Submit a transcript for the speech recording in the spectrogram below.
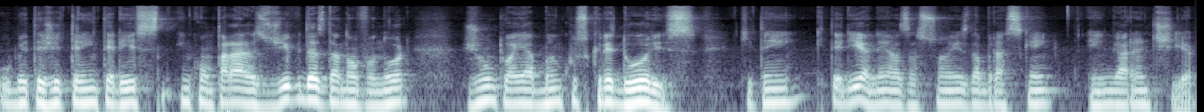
o BTG teria interesse em comprar as dívidas da Novo Honor junto aí a bancos credores, que tem que teria né, as ações da Braskem em garantia.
